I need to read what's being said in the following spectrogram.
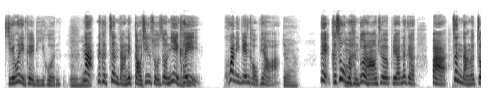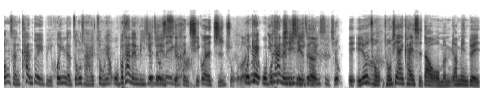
结婚也可以离婚，嗯、那那个政党你搞清楚之后，你也可以换一边投票啊。对啊，对，可是我们很多人好像觉得比较那个。把政党的忠诚看对比婚姻的忠诚还重要，我不太能理解这件事。这就是一个很奇怪的执着了。我对我不太能理解这件事情。也也就是从从、嗯、现在开始到我们要面对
